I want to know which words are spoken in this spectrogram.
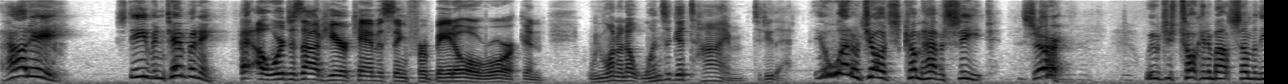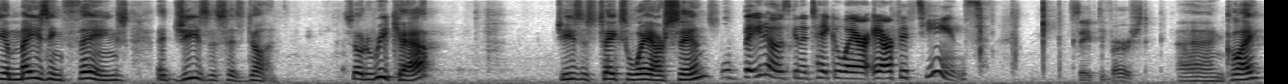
Howdy, Steve and Tiffany. Hey, oh, we're just out here canvassing for Beto O'Rourke, and we want to know when's a good time to do that. You know, why don't y'all just come have a seat? Sure. We were just talking about some of the amazing things that Jesus has done. So to recap, Jesus takes away our sins, Well, Beto's gonna take away our AR 15s. Safety first. and Clay,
